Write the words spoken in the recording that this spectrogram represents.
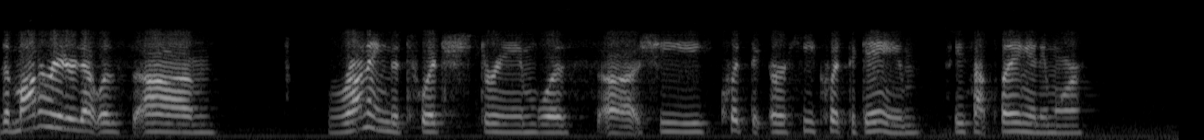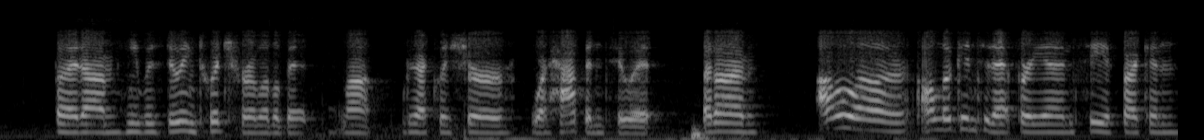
the moderator that was um, running the Twitch stream was uh, she quit the or he quit the game. He's not playing anymore. But um, he was doing Twitch for a little bit. Not exactly sure what happened to it. But um, I'll uh, I'll look into that for you and see if I can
